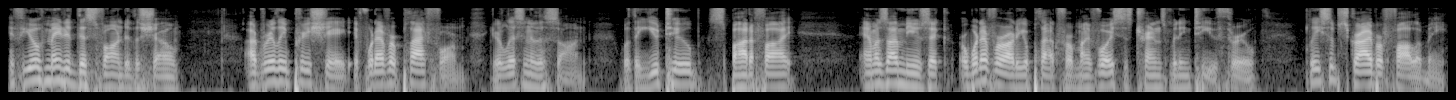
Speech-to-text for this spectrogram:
If you have made it this far into the show, I'd really appreciate if whatever platform you're listening to this on, whether YouTube, Spotify, Amazon Music, or whatever audio platform my voice is transmitting to you through, please subscribe or follow me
